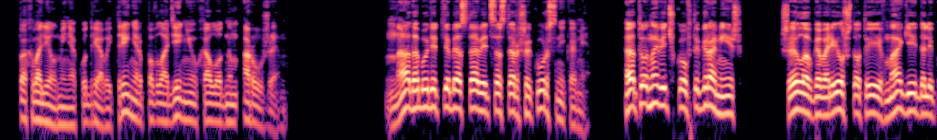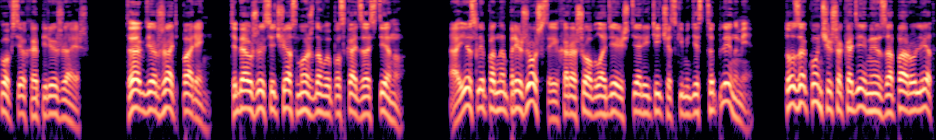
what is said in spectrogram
— похвалил меня кудрявый тренер по владению холодным оружием. «Надо будет тебя ставить со старшекурсниками, а то новичков ты громишь. Шилов говорил, что ты в магии далеко всех опережаешь. Так держать, парень, тебя уже сейчас можно выпускать за стену. А если понапряжешься и хорошо овладеешь теоретическими дисциплинами, то закончишь академию за пару лет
